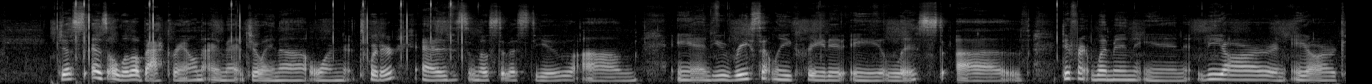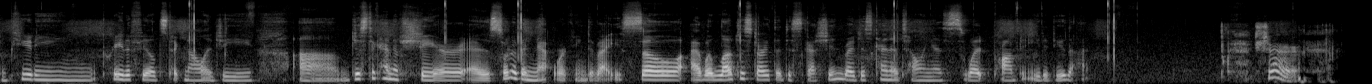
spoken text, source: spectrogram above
Just as a little background, I met Joanna on Twitter, as most of us do, um, and you recently created a list of different women in VR and AR, computing, creative fields, technology, um, just to kind of share as sort of a networking device. So I would love to start the discussion by just kind of telling us what prompted you to do that. Sure.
